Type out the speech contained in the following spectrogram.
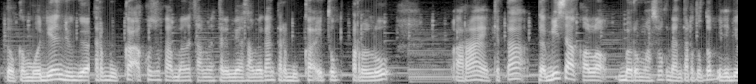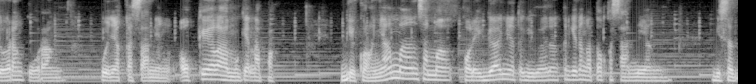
Tuh, kemudian juga terbuka, aku suka banget sama yang tadi sampaikan, terbuka itu perlu karena ya kita nggak bisa kalau baru masuk dan tertutup jadi orang kurang punya kesan yang oke okay lah mungkin apa dia kurang nyaman sama koleganya atau gimana kan kita nggak tahu kesan yang bisa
